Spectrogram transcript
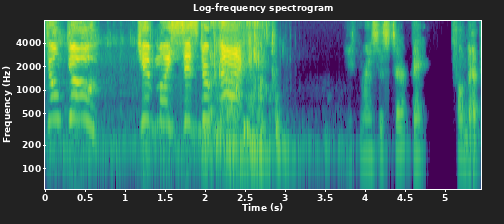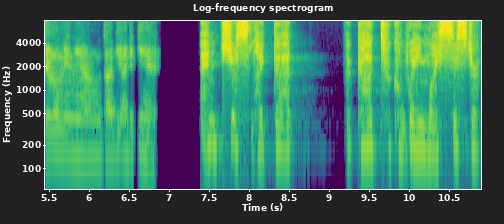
Don't go! Give my sister back! Give my sister back. Oh, berarti lu min yang tadi adiknya ya? And just like that, the god took away my sister.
